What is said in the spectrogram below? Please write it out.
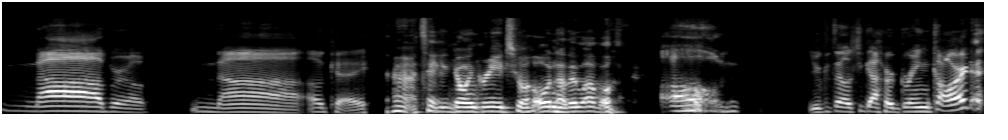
Nah, bro. Nah. Okay. Uh, taking going green to a whole nother level. Oh, you can tell she got her green card. this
